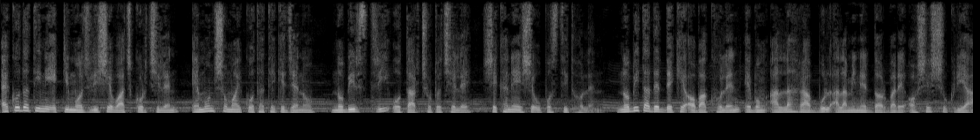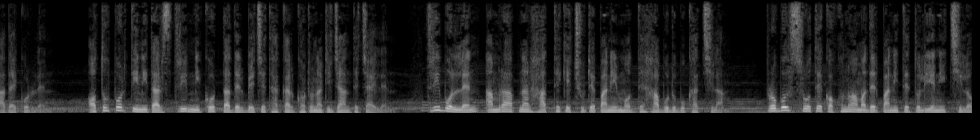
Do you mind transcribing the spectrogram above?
একদা তিনি একটি মজলিসে ওয়াজ করছিলেন, এমন সময় কোথা থেকে যেন নবীর স্ত্রী ও তার ছোট ছেলে সেখানে এসে উপস্থিত হলেন। নবী তাদের দেখে অবাক হলেন এবং আল্লাহ রাব্বুল আলামিনের দরবারে অশেষ শুক্রিয়া আদায় করলেন। অতঃপর তিনি তার স্ত্রীর নিকট তাদের বেঁচে থাকার ঘটনাটি জানতে চাইলেন। স্ত্রী বললেন, আমরা আপনার হাত থেকে ছুটে পানির মধ্যে হাবুডুবু খাচ্ছিলাম। প্রবল স্রোতে কখনো আমাদের পানিতে তলিয়ে নিচ্ছিল,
